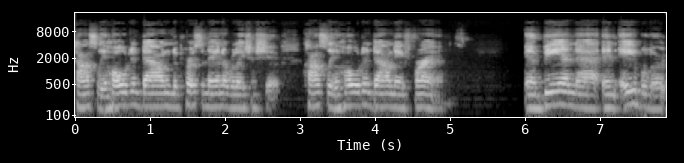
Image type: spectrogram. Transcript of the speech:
constantly holding down the person they're in a relationship, constantly holding down their friends and being that enabler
